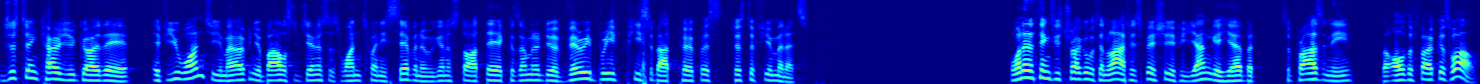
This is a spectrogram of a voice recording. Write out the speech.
just to encourage you to go there, if you want to, you may open your Bibles to Genesis 1:27, and we're going to start there because I'm going to do a very brief piece about purpose, just a few minutes. One of the things we struggle with in life, especially if you're younger here, but surprisingly, the older folk as well.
